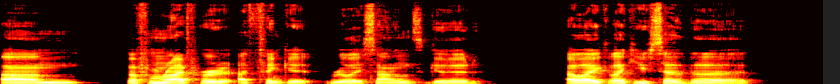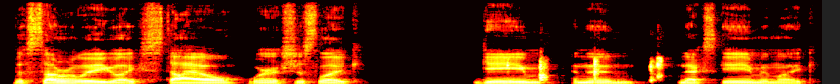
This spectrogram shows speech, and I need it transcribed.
Um, but from what I've heard, it I think it really sounds good. I like, like you said, the the summer league like style where it's just like game and then next game and like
